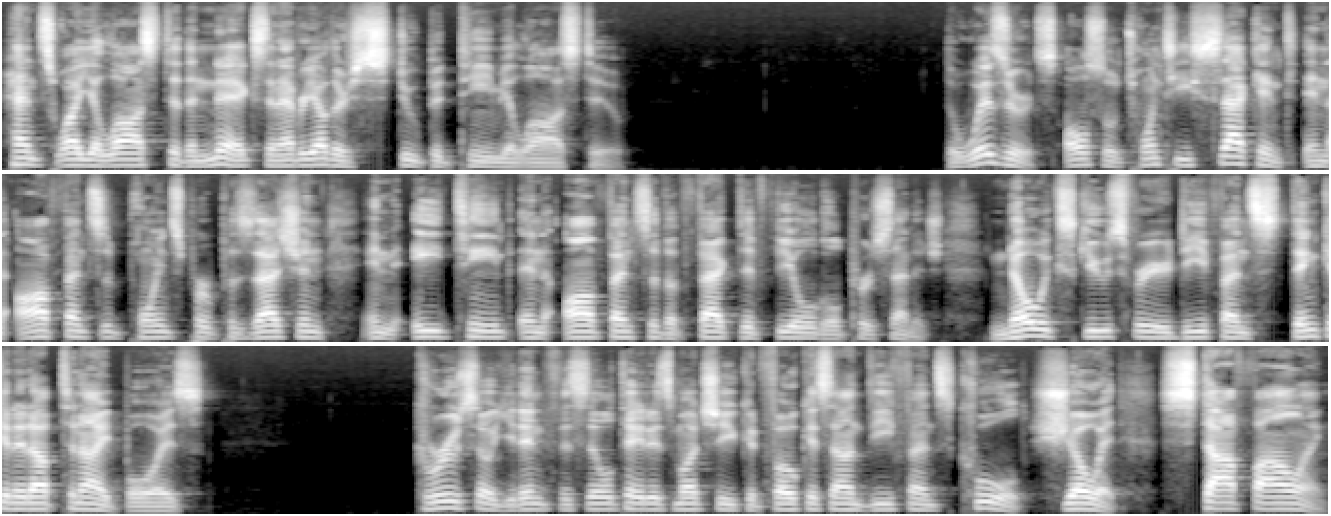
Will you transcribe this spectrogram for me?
hence why you lost to the Knicks and every other stupid team you lost to. The Wizards also 22nd in offensive points per possession and 18th in offensive effective field goal percentage. No excuse for your defense stinking it up tonight, boys. Caruso, you didn't facilitate as much so you could focus on defense. Cool. Show it. Stop fouling.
